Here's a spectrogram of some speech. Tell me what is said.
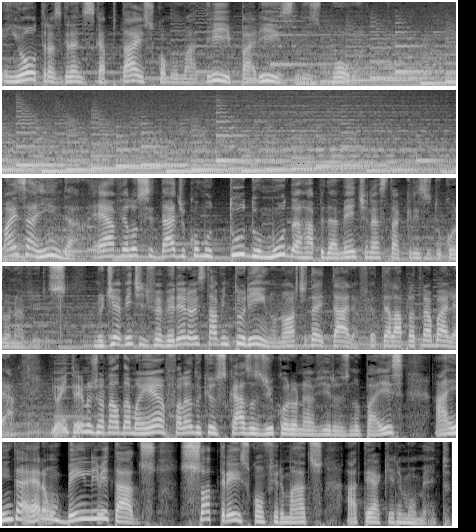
em outras grandes capitais como Madrid, Paris, Lisboa. Mais ainda é a velocidade como tudo muda rapidamente nesta crise do coronavírus. No dia 20 de fevereiro eu estava em Turim, no norte da Itália, fui até lá para trabalhar. E eu entrei no Jornal da Manhã falando que os casos de coronavírus no país ainda eram bem limitados, só três confirmados até aquele momento.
